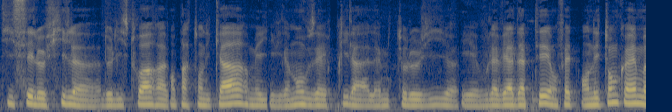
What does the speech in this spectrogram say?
tissé le fil de l'histoire en partant d'Icare, mais évidemment vous avez repris la, la mythologie et vous l'avez adaptée en fait en étant quand même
